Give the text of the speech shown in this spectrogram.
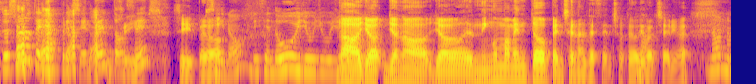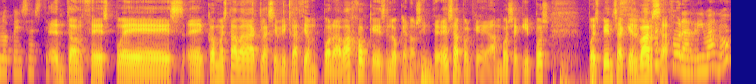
¿Tú eso lo tenías presente entonces? Sí, pero. Sí, ¿no? Diciendo, uy, uy, uy. No, yo, yo no, yo en ningún momento pensé en el descenso, te lo digo en serio, ¿eh? No, no lo pensaste. Entonces, pues, eh, ¿cómo estaba la clasificación por abajo? Que es lo que nos interesa, porque ambos equipos, pues piensa que el Barça. por arriba, ¿no?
